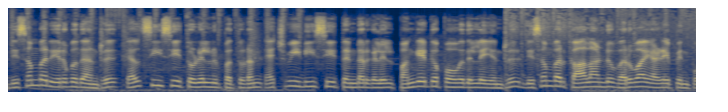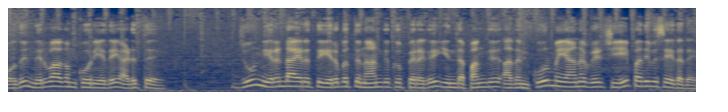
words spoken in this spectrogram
டிசம்பர் இருபது அன்று எல்சிசி தொழில்நுட்பத்துடன் எச்விடிசி டெண்டர்களில் பங்கேற்கப் போவதில்லை என்று டிசம்பர் காலாண்டு வருவாய் அழைப்பின் போது நிர்வாகம் கூறியதை அடுத்து ஜூன் இரண்டாயிரத்து இருபத்து நான்குக்கு பிறகு இந்த பங்கு அதன் கூர்மையான வீழ்ச்சியை பதிவு செய்தது.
